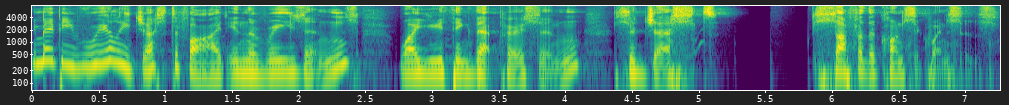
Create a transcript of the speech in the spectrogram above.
You may be really justified in the reasons why you think that person just suffer the consequences.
